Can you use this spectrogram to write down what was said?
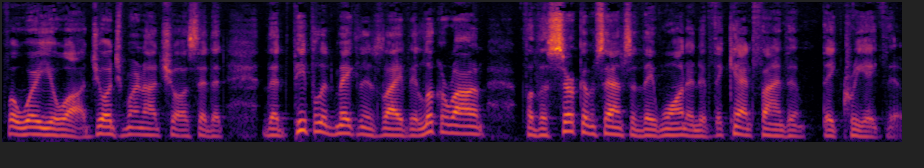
for where you are. George Bernard Shaw said that, that people that make it life, they look around for the circumstances they want, and if they can't find them, they create them.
